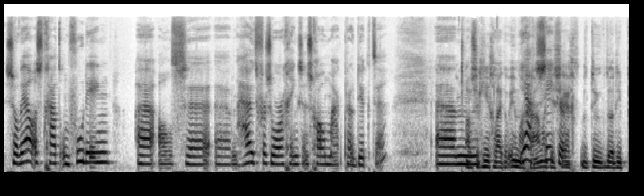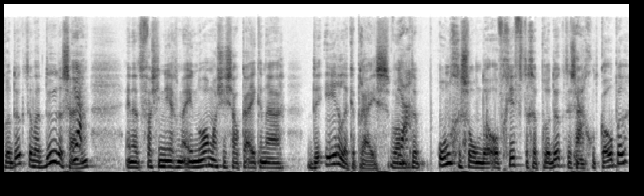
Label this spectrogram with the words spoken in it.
zowel als het gaat om voeding eh, als eh, ehm, huidverzorgings- en schoonmaakproducten. Als ik hier gelijk op in mag Ja, gaan. Want je zegt natuurlijk dat die producten wat duurder zijn. Ja. En het fascineert me enorm als je zou kijken naar de eerlijke prijs. Want Ja. de ongezonde of giftige producten zijn Ja. goedkoper.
